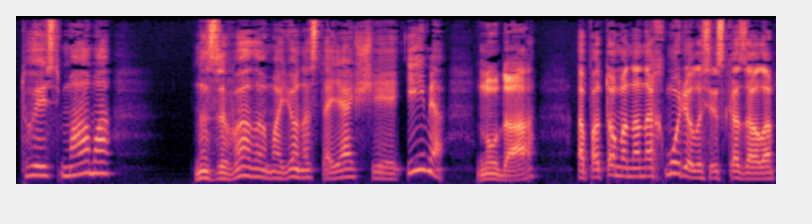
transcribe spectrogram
То есть мама называла мое настоящее имя? Ну да. А потом она нахмурилась и сказала,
